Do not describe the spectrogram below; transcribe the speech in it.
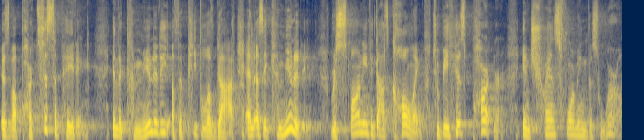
It's about participating in the community of the people of God. And as a community, responding to God's calling to be his partner in transforming this world.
